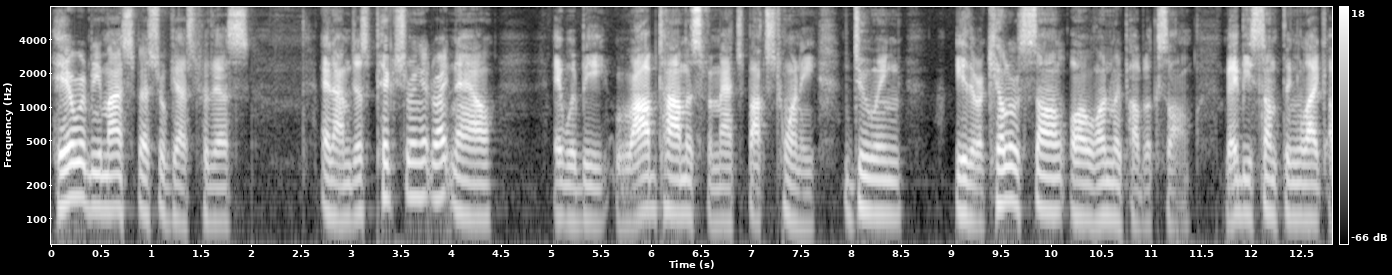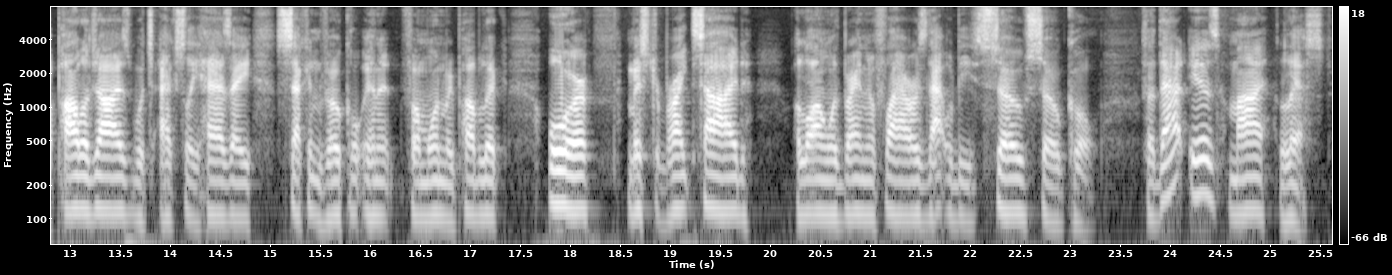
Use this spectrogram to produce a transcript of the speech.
Here would be my special guest for this. And I'm just picturing it right now. It would be Rob Thomas from Matchbox 20 doing either a Killer song or One Republic song. Maybe something like Apologize, which actually has a second vocal in it from One Republic, or Mr. Brightside along with Brandon Flowers. That would be so, so cool. So that is my list.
